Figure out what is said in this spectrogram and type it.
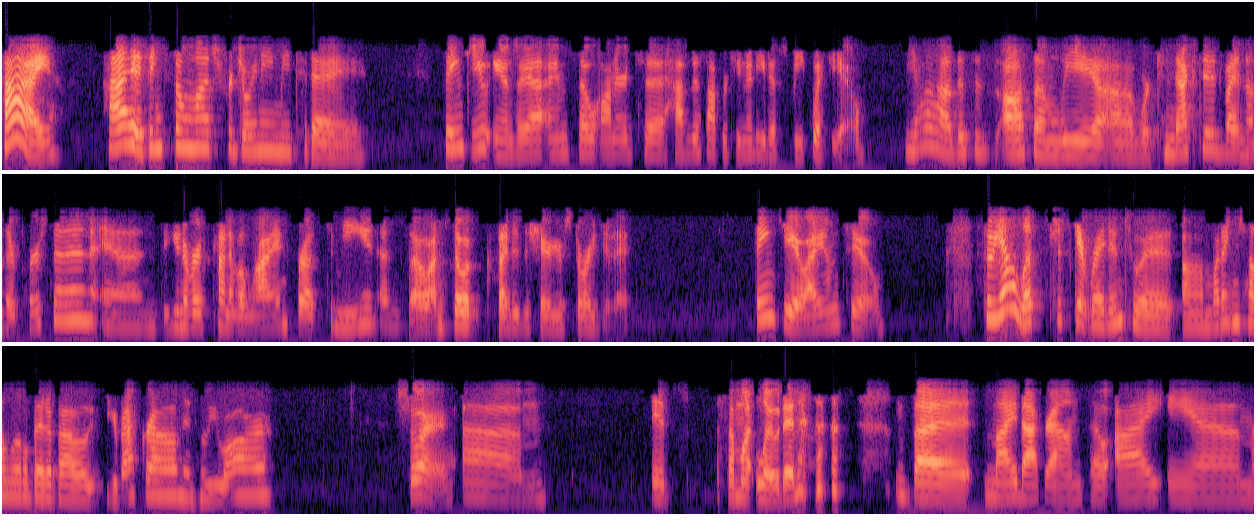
Hi. Hi, thanks so much for joining me today. Thank you, Andrea. I'm so honored to have this opportunity to speak with you. Yeah, this is awesome. We uh, were connected by another person, and the universe kind of aligned for us to meet. And so I'm so excited to share your story today. Thank you. I am too. So, yeah, let's just get right into it. Um, why don't you tell a little bit about your background and who you are? Sure. Um, it's somewhat loaded. but my background so I am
